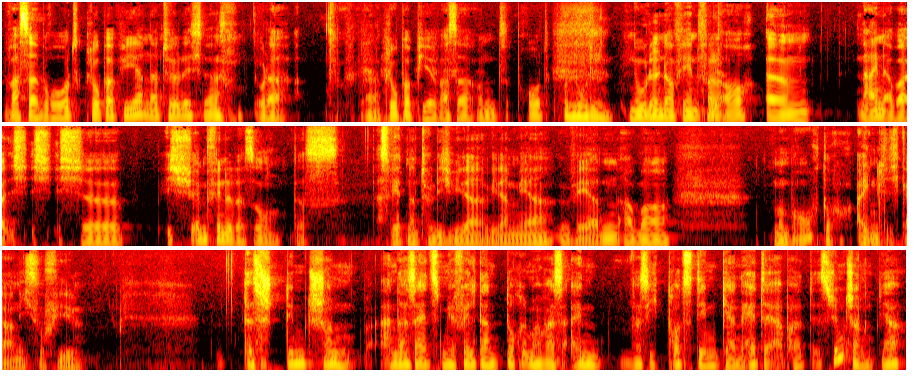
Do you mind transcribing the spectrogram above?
Wasser, Brot, Klopapier natürlich, ne? oder ja, Klopapier, Wasser und Brot. Und Nudeln. Nudeln auf jeden Fall auch. Ähm, nein, aber ich, ich, ich, äh, ich empfinde das so. Das, das wird natürlich wieder, wieder mehr werden, aber man braucht doch eigentlich gar nicht so viel. Das stimmt schon. Andererseits, mir fällt dann doch immer was ein, was ich trotzdem gern hätte. Aber das stimmt schon, ja.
